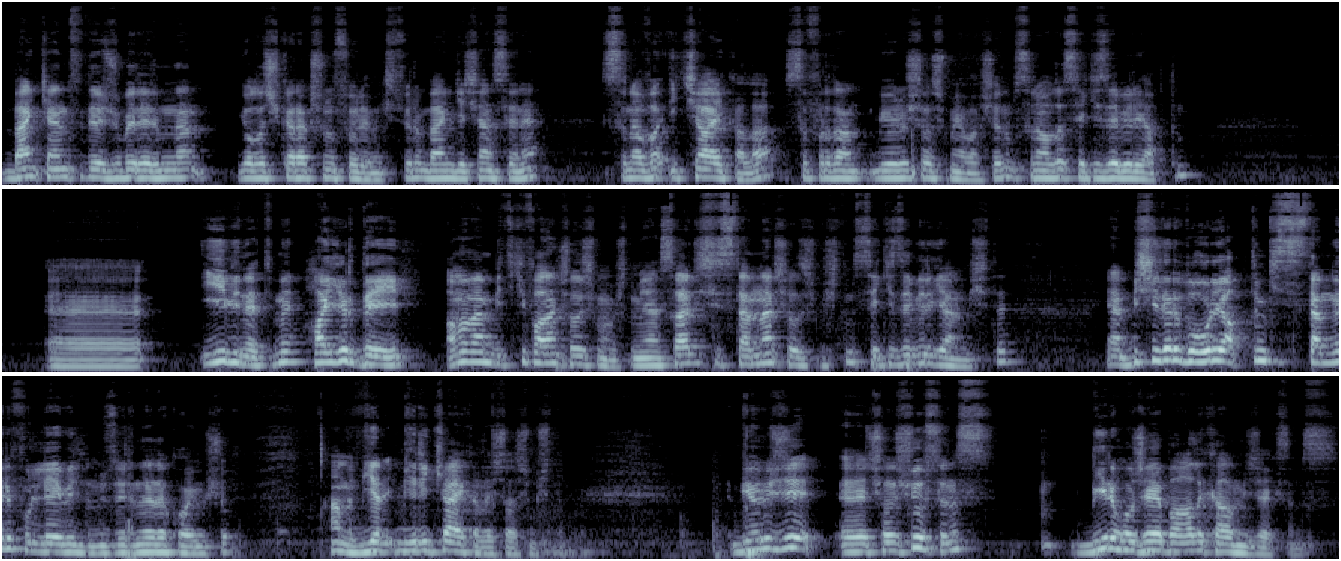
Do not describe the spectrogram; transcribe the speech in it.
Ben kendi tecrübelerimden yola çıkarak şunu söylemek istiyorum. Ben geçen sene sınava 2 ay kala sıfırdan biyoloji çalışmaya başladım. Sınavda 8'e 1 yaptım. Ee, iyi bir net mi? Hayır değil. Ama ben bitki falan çalışmamıştım. Yani sadece sistemler çalışmıştım. 8'e 1 gelmişti. Yani bir şeyleri doğru yaptım ki sistemleri fullleyebildim. Üzerine de koymuşum. Ama 1-2 ay kadar çalışmıştım. Biyoloji e, çalışıyorsanız bir hocaya bağlı kalmayacaksınız.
